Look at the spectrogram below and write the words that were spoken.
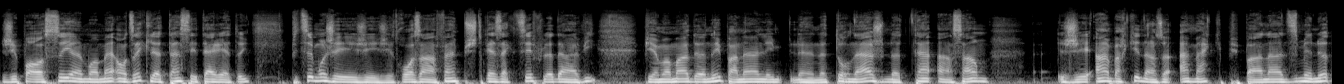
j'ai passé un moment. On dirait que le temps s'est arrêté. Puis tu sais, moi j'ai trois enfants, puis je suis très actif là dans la vie. Puis à un moment donné, pendant notre tournage, notre temps ensemble, j'ai embarqué dans un hamac, puis pendant 10 minutes,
